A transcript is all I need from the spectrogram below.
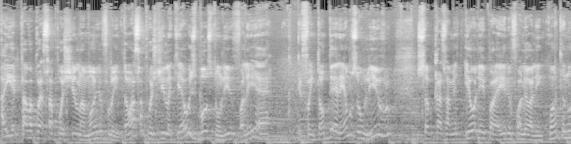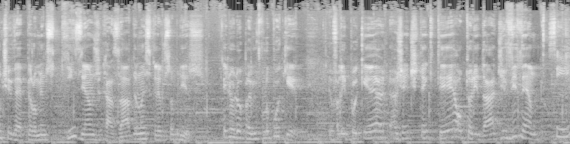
Aí ele estava com essa apostila na mão e eu falei, então essa apostila aqui é o esboço de um livro? Eu falei, é. Ele falou, então teremos um livro sobre casamento. Eu olhei para ele e falei, olha, enquanto eu não tiver pelo menos 15 anos de casado, eu não escrevo sobre isso. Ele olhou para mim e falou, por quê? Eu falei, porque a gente tem que ter autoridade vivendo. Sim.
